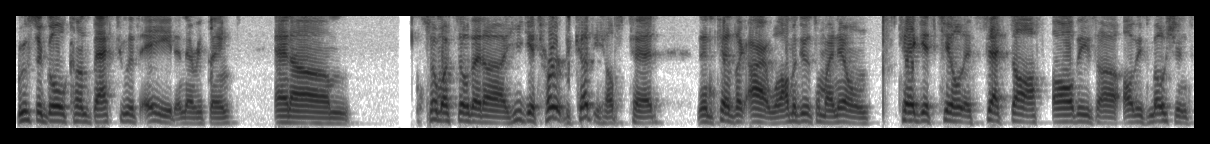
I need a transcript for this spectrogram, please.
Booster Gold comes back to his aid and everything, and um, so much so that uh he gets hurt because he helps Ted. Then Ted's like, all right, well I'm gonna do this on my own. Ted gets killed. It sets off all these uh all these motions.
